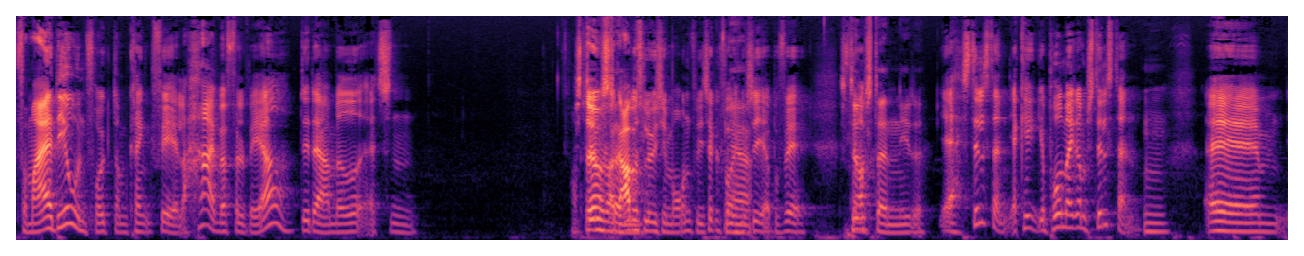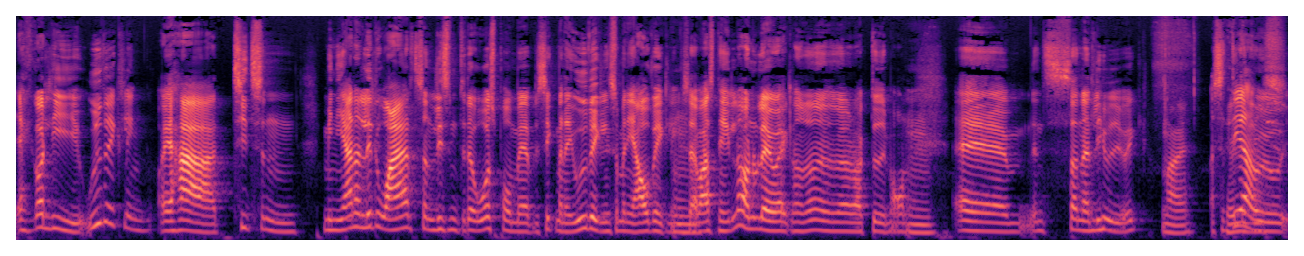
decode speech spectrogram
for mig er det jo en frygt omkring ferie, eller har i hvert fald været det der med, at sådan... Og så er jeg nok arbejdsløs i morgen, fordi så kan folk ja. Se, at jeg er på ferie. Stilstanden i det. Ja, stillstand. Jeg, kan, ikke- jeg prøvede mig ikke om stillstand. Mm. Øhm, jeg kan godt lide udvikling, og jeg har tit sådan, min hjerne er lidt wired, sådan ligesom det der ordsprog med, at hvis ikke man er i udvikling, så er man i afvikling. Mm. Så jeg var sådan helt, nå, nu laver jeg ikke noget, nu er jeg nok død i morgen. Mm. Øhm, men sådan er livet jo ikke. Nej. Og så det har jo Heldigvis.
